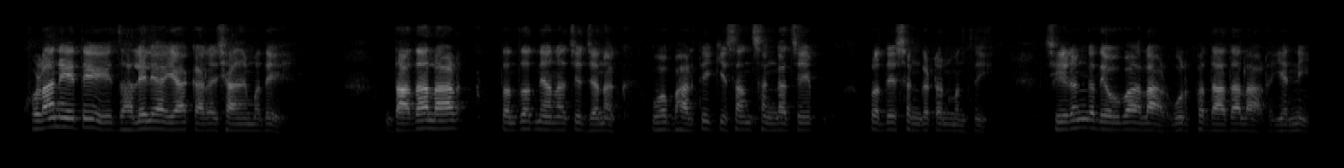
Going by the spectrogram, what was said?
खुडाणे येथे झालेल्या या कार्यशाळेमध्ये दादा लाड तंत्रज्ञानाचे जनक व भारतीय किसान संघाचे प्रदेश संघटन मंत्री श्रीरंग देवबा लाड उर्फ दादा लाड यांनी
